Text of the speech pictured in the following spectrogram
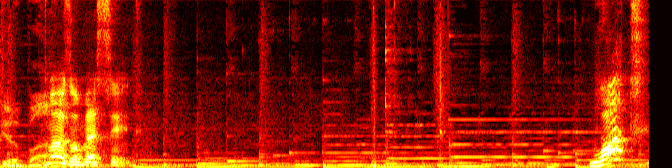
Divine. Na az a beszéd. What?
